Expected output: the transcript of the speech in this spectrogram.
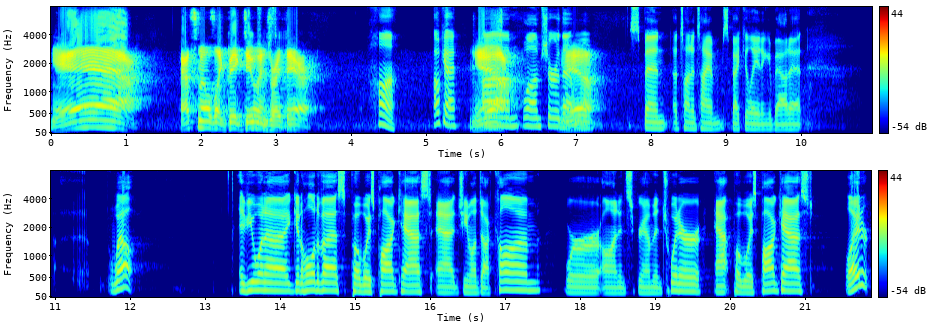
Yeah, that smells like big doings right there. Huh. Okay. Yeah. Um, well, I'm sure that Yeah. we'll spend a ton of time speculating about it. Well, if you want to get a hold of us, poboyspodcast at gmail.com. We're on Instagram and Twitter at poboyspodcast. Later.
